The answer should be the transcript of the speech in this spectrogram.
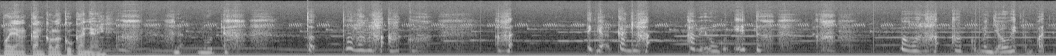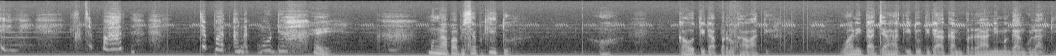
Apa yang akan kau lakukan, Nyai? Anak muda, to tolonglah aku. Uh, tinggalkanlah api unggun itu. Uh, bawalah aku menjauhi tempat ini. Cepat, cepat anak muda. Hei, mengapa bisa begitu? Oh, kau tidak perlu khawatir. Wanita jahat itu tidak akan berani mengganggu lagi.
